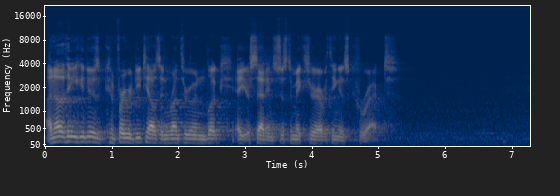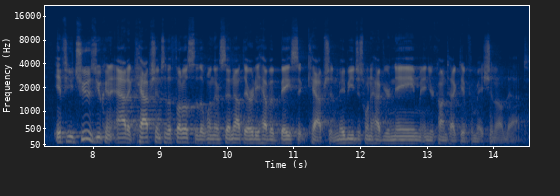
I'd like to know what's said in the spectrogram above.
Another thing you can do is confirm your details and run through and look at your settings just to make sure everything is correct. If you choose, you can add a caption to the photo so that when they're sent out, they already have a basic caption. Maybe you just want to have your name and your contact information on that.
